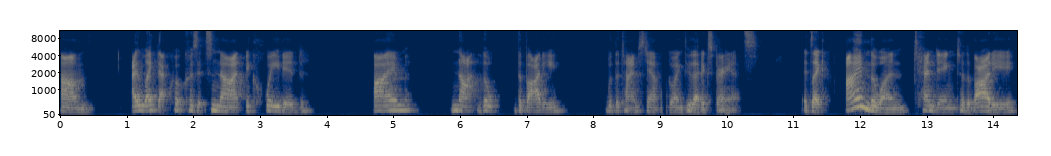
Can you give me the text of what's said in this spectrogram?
Um i like that quote because it's not equated. I'm not the the body with the timestamp going through that experience. It's like I'm the one tending to the body.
